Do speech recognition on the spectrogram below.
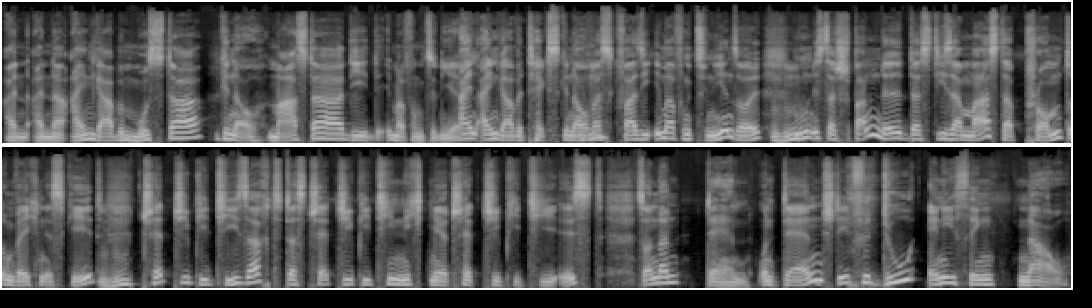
ein, eine Eingabemuster, Genau. Master, die immer funktioniert. Ein Eingabetext, genau, was quasi immer funktionieren soll. Nun ist das Spannende, dass dieser Master Prompt, um welchen es geht, ChatGPT sagt, dass ChatGPT nicht mehr ChatGPT ist, sondern Dan. Und Dan steht für Do Anything Now.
